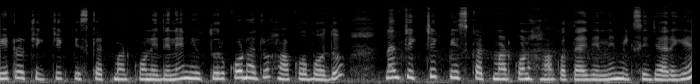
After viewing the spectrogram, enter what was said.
ಬೀಟ್ರೋಟ್ ಚಿಕ್ಕ ಚಿಕ್ಕ ಪೀಸ್ ಕಟ್ ಮಾಡ್ಕೊಂಡಿದ್ದೀನಿ. ನೀವು ತುರ್ಕೊಂಡಾದರೂ ಹಾಕೋಬೋದು. ನಾನು ಚಿಕ್ಕ ಚಿಕ್ಕ ಪೀಸ್ ಕಟ್ ಮಾಡ್ಕೊಂಡು ಹಾಕೋತಾ ಇದ್ದೀನಿ ಮಿಕ್ಸಿ ಜಾರಿಗೆ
